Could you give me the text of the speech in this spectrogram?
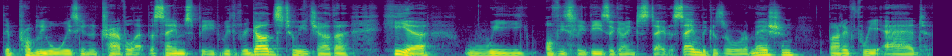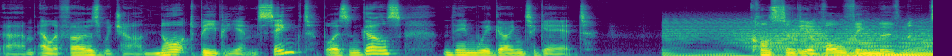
they're probably always going to travel at the same speed with regards to each other. Here, we obviously these are going to stay the same because of automation, but if we add um, LFOs, which are not BPM synced, boys and girls, then we're going to get constantly evolving movement.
